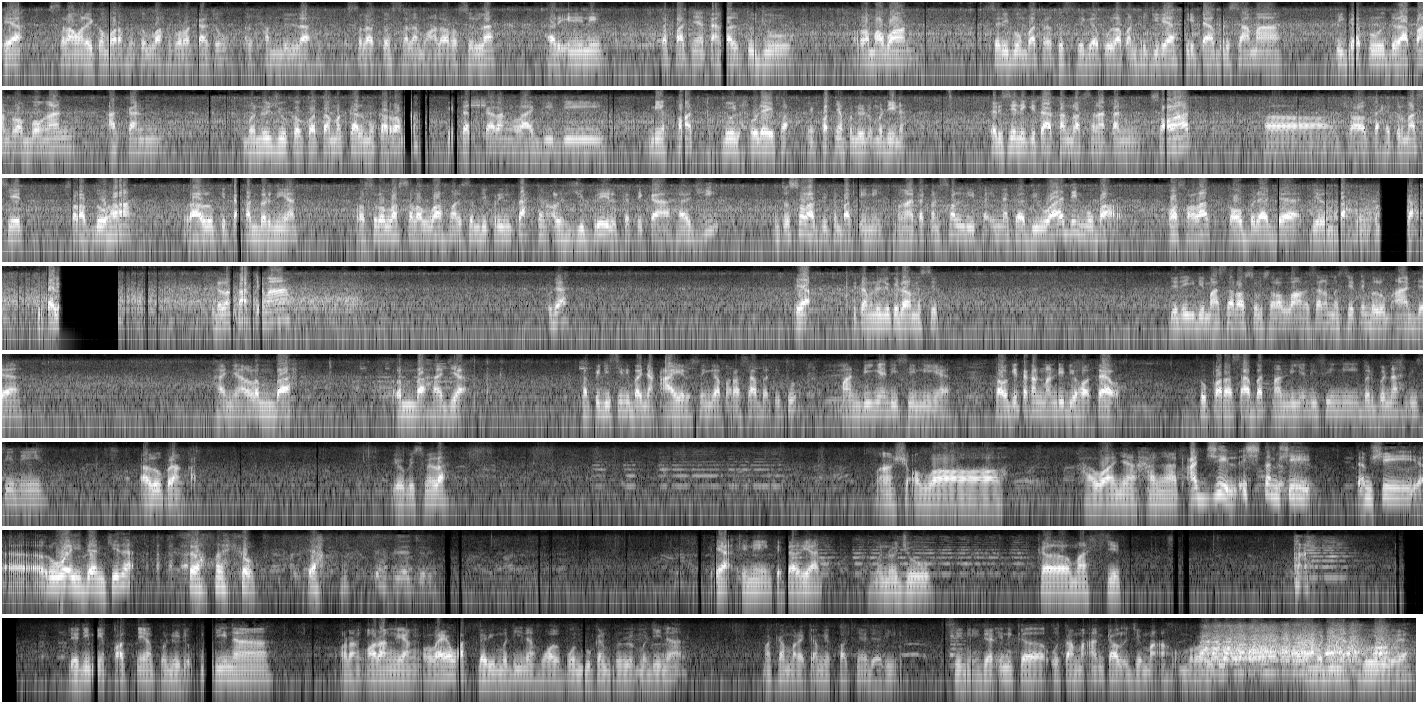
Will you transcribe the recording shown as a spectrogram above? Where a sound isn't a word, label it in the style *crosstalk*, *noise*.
Ya, Assalamualaikum warahmatullahi wabarakatuh. Alhamdulillah, wassalatu wassalamu ala. Hari ini nih, tepatnya tanggal 7 Ramadan 1438 Hijriah, kita bersama 38 rombongan akan menuju ke kota Mekah Mukarramah. Kita sekarang lagi di Miqat Dul Hulaifah, miqatnya penduduk Madinah. Dari sini kita akan melaksanakan sholat, uh, sholat tahiyatul masjid, sholat duha, lalu kita akan berniat. Rasulullah Sallallahu Alaihi Wasallam diperintahkan oleh Jibril ketika haji untuk sholat di tempat ini. Mengatakan salli fa innaka biwadin mubarak. Kau sholat kau berada di lembah yang berkah. Kita lihat. Udah lengkap jemaah? Udah ya kita menuju ke dalam masjid. Jadi di masa Rasul Sallallahu Alaihi Wasallam masjidnya belum ada. Hanya lembah lembah aja. Tapi di sini banyak air sehingga para sahabat itu mandinya di sini ya. Kalau kita kan mandi di hotel. Itu para sahabat mandinya di sini, berbenah di sini. Lalu berangkat. Yo bismillah. Masya Allah Hawanya hangat Ajil Ish tamshi Tamshi uh, ruwaidan kita Assalamualaikum Ya Ya, ini kita lihat menuju ke masjid. *clears throat* Jadi miqatnya penduduk Medina, orang-orang yang lewat dari Medina walaupun bukan penduduk Medina, maka mereka miqatnya dari sini. Dan ini keutamaan kalau jemaah umroh itu ke Medina dulu ya.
